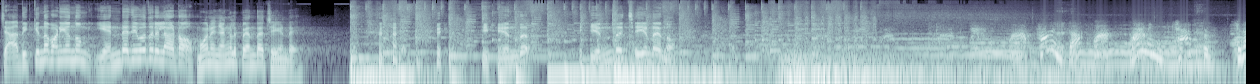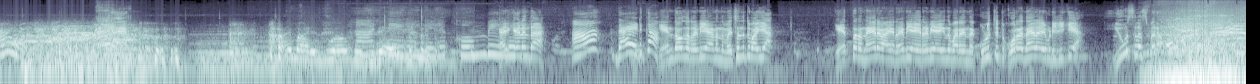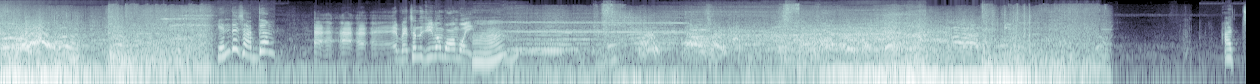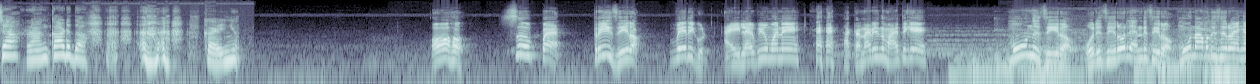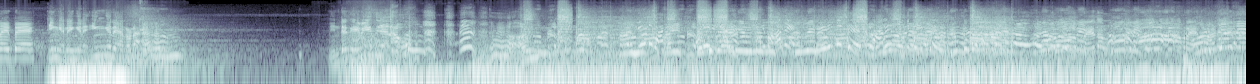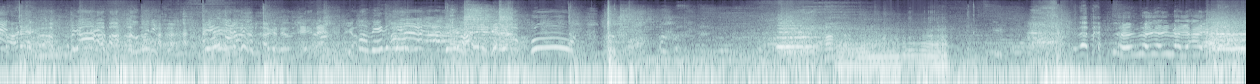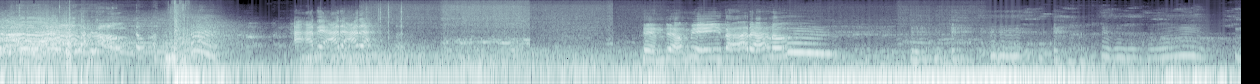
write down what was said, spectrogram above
ചതിക്കുന്ന പണിയൊന്നും എന്റെ ജീവിതത്തിലില്ല കേട്ടോ മോനെ ഞങ്ങളിപ്പോ എന്താ ചെയ്യണ്ടേ എന്ത് എന്ത് ചെയ്യണ്ടെന്നോ Hi, Doc. My name's Casper. Can I? I might as well be dead. കഴിക്കാനെന്താ ആ ദാ എടുക്കാം എന്തോന്ന് റെഡിയാണെന്ന് വെച്ചിട്ട് വയ്യ എത്ര നേരമായി റെഡിയായി റെഡിയായി എന്ന് പറയുന്നത് കുളിച്ചിട്ട് കുറെ നേരമായി ഇവിടെ ഇരിക്കുക യൂസ്ലെസ് വരാം എന്ത് ശബ്ദം? വെച്ചെന്ന് ജീവൻ പോകാൻ പോയി. അച്ഛ റാങ്ക് കാർഡ് ഇതാ. കഴിഞ്ഞു. ഓഹോ super. Three zero. Very good. I love you മോനെ. ആ കണ്ണാടി ഒന്ന് മാറ്റിക്കേ. മൂന്ന് സീറോ ഒരു സീറോ രണ്ട് സീറോ. മൂന്നാമത് സീറോ എങ്ങനെ ഇട്ടേ? ഇങ്ങനെ ഇങ്ങനെ ഇങ്ങനെയാണോ? നിന്റെ കൈവിൽ നിന്ന്.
